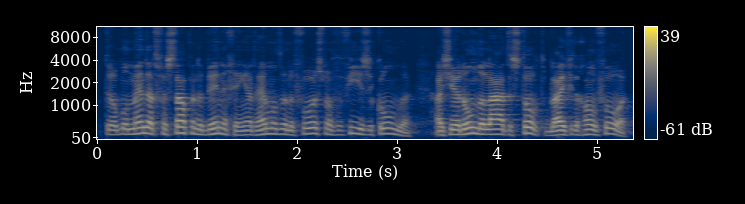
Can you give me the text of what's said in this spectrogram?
Op het moment dat Verstappen naar binnen ging, had Hamilton een voorsprong van 4 seconden. Als je een ronde later stopt, blijf je er gewoon voor.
